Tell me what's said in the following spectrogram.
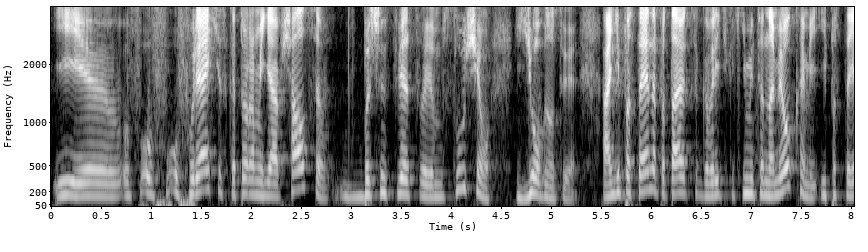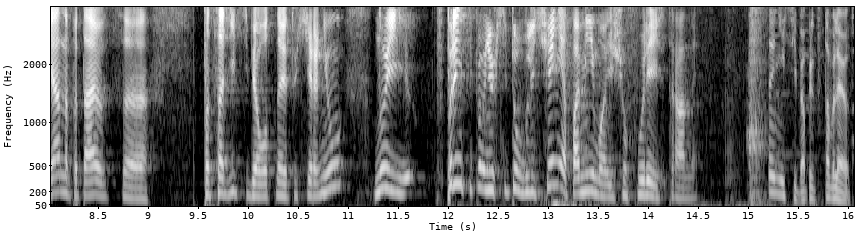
И э, фуряхи, с которыми я общался, в большинстве своем случаев, ёбнутые. Они постоянно пытаются говорить какими-то намеками и постоянно пытаются посадить тебя вот на эту херню. Ну и, в принципе, у них какие-то увлечения, помимо еще фурей страны. Они себя представляют.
